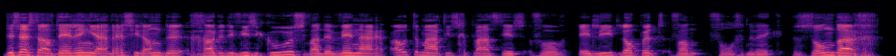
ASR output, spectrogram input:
De zesde afdeling, ja, daar is hij dan, de Gouden Divisiekoers, waar de winnaar automatisch geplaatst is voor Elite Loppet van volgende week zondag.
